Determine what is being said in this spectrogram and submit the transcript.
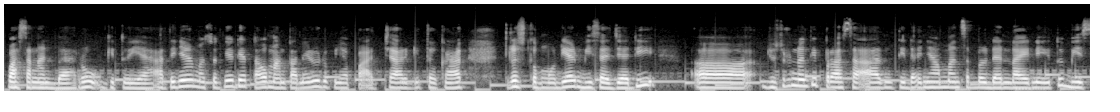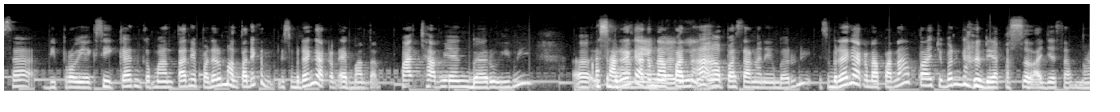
pasangan baru gitu ya, artinya maksudnya dia tahu mantannya udah punya pacar gitu kan, terus kemudian bisa jadi, eee, justru nanti perasaan tidak nyaman, sebel dan lainnya itu bisa diproyeksikan ke mantannya, padahal mantannya kan sebenarnya nggak ken eh, mantan, pacarnya yang baru ini, eee, sebenarnya nggak yang kenapa baru na ya? pasangan yang baru nih sebenarnya nggak kenapa-napa, cuman karena dia kesel aja sama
